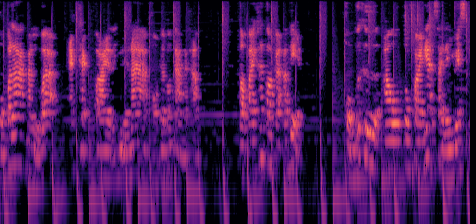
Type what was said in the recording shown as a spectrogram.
ผมก็ลากมันหรือว่า extract ไฟล์อยู่ในหน้าของที่เราต้องการนะครับ ต่อไปขั้นตอนการอัปเดต ผมก็คือเอาตรงไฟล์เนี่ยใส่ใน USB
